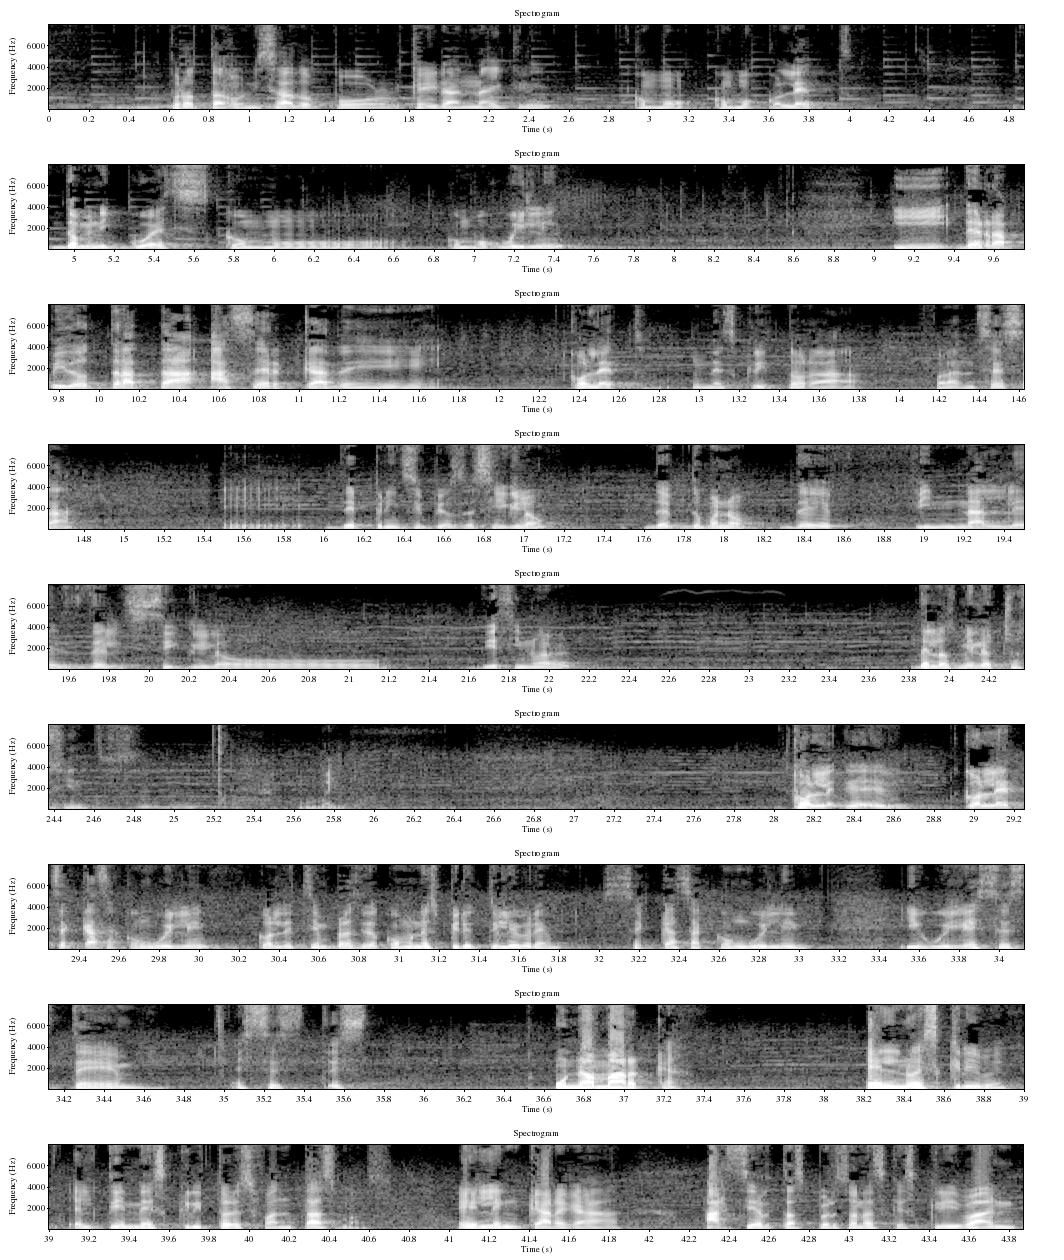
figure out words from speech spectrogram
protagonizado por Keira Knightley como, como Colette, Dominic West como, como Willy. Y de rápido trata acerca de Colette, una escritora francesa eh, de principios de siglo, de, de- bueno, de finales del siglo XIX, de los 1800. Bueno. Cole- eh, Colette se casa con Willy. Colette siempre ha sido como un espíritu libre. Se casa con Willy. Y Willy es este. Es, este, es una marca. Él no escribe. Él tiene escritores fantasmas. Él encarga a ciertas personas que escriban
